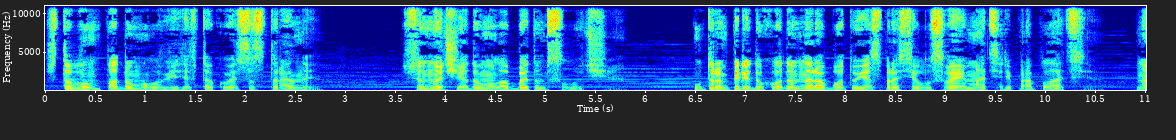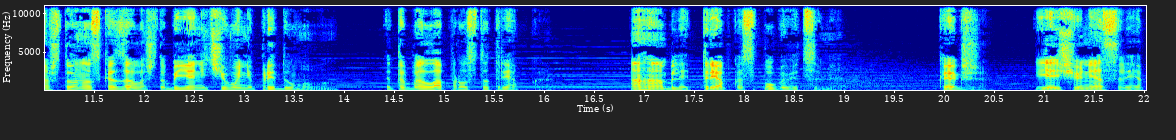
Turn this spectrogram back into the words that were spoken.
Что бы он подумал, увидев такое со стороны? Всю ночь я думал об этом случае. Утром перед уходом на работу я спросил у своей матери про платье. На что она сказала, чтобы я ничего не придумывал. Это была просто тряпка. Ага, блядь, тряпка с пуговицами. Как же, я еще не ослеп.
